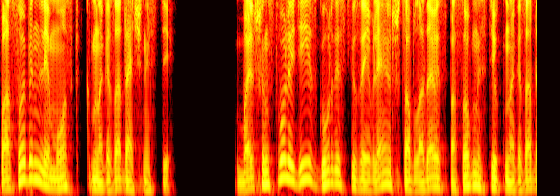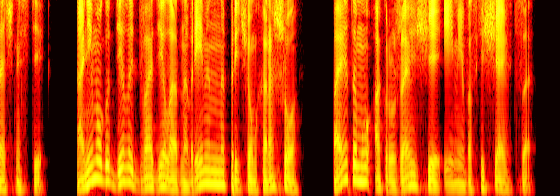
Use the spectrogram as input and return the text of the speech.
Способен ли мозг к многозадачности? Большинство людей с гордостью заявляют, что обладают способностью к многозадачности. Они могут делать два дела одновременно, причем хорошо, поэтому окружающие ими восхищаются.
